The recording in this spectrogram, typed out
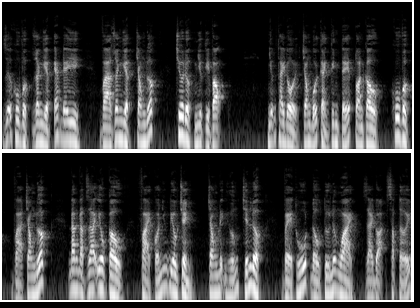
giữa khu vực doanh nghiệp FDI và doanh nghiệp trong nước chưa được như kỳ vọng. Những thay đổi trong bối cảnh kinh tế toàn cầu, khu vực và trong nước đang đặt ra yêu cầu phải có những điều chỉnh trong định hướng chiến lược về thu hút đầu tư nước ngoài giai đoạn sắp tới.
